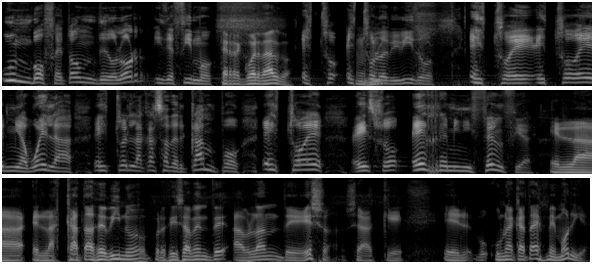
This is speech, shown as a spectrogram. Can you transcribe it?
un bofetón de olor y decimos, ¿Te recuerda algo? esto, esto lo he vivido, esto es, esto es mi abuela, esto es la casa del campo, esto es, eso es reminiscencia. En, la, en las catas de vino, precisamente, hablan de eso. O sea, que el- una cata es memoria.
